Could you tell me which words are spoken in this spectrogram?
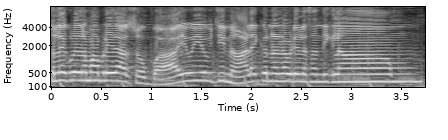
சொல்ல கொடுத்துலாமா அப்படியா. ஸோ பாய் யூஜி நாளைக்கு நல்ல வீடியோவில் சந்திக்கலாம்.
